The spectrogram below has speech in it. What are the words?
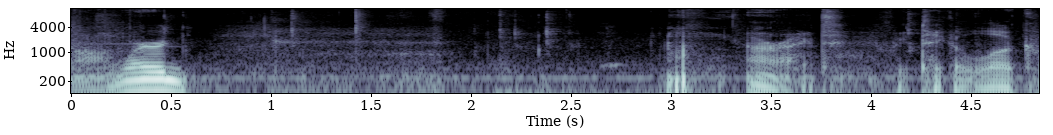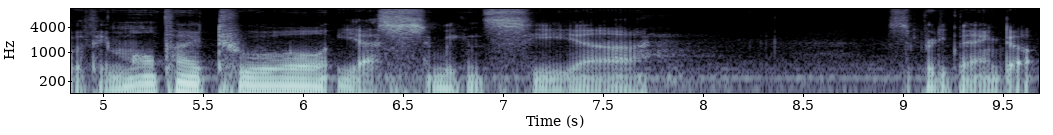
wrong word. All right, if we take a look with a multi-tool, yes, we can see uh, it's pretty banged up.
